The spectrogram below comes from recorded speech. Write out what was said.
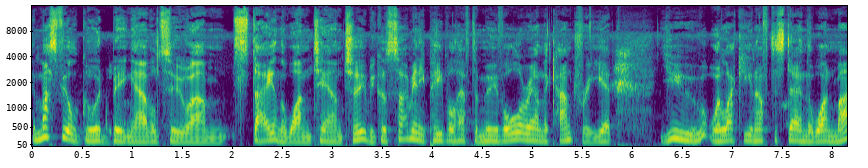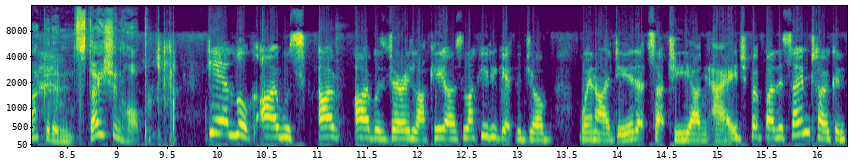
It must feel good being able to um, stay in the one town too, because so many people have to move all around the country. Yet you were lucky enough to stay in the one market and station hop. Yeah, look, I was I, I was very lucky. I was lucky to get the job when I did at such a young age. But by the same token,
